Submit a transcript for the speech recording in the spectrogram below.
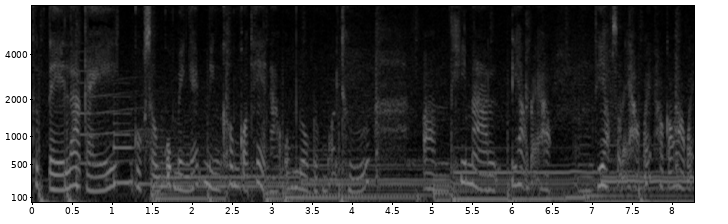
thực tế là cái cuộc sống của mình ấy mình không có thể nào ôm đồm được mọi thứ. Um, khi mà đi học đại học ừ, thi học sau đại học ấy học cao học ấy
